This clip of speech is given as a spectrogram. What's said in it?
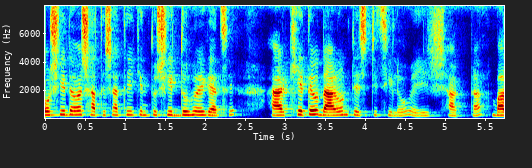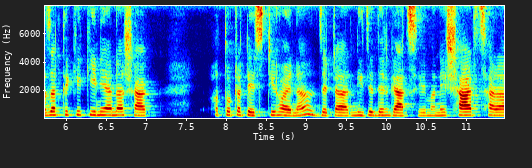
বসিয়ে দেওয়ার সাথে সাথেই কিন্তু সিদ্ধ হয়ে গেছে। আর খেতেও দারুণ টেস্টি ছিল এই শাকটা। বাজার থেকে কিনে আনা শাক অতটা টেস্টি হয় না যেটা নিজেদের গাছে মানে সার ছাড়া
